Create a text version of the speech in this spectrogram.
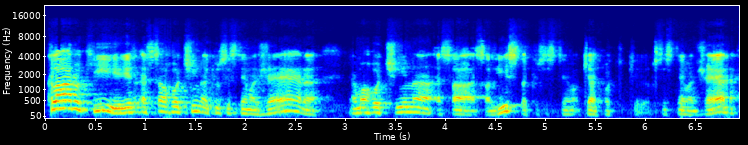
Claro que essa rotina que o sistema gera é uma rotina, essa, essa lista que o, sistema, que, a, que o sistema gera,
